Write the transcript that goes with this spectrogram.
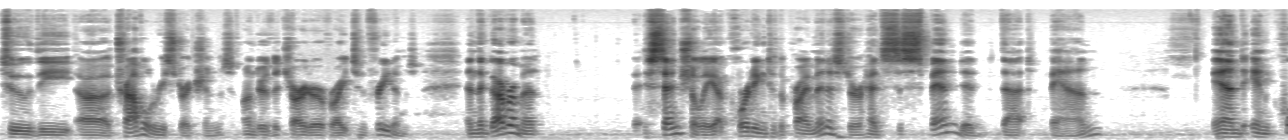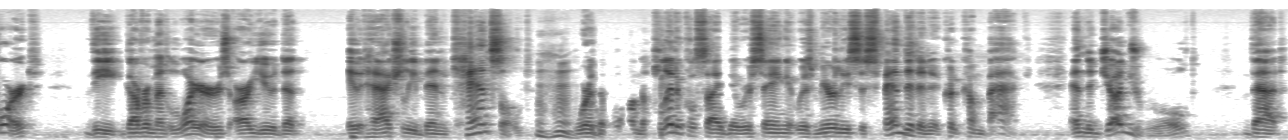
to the uh, travel restrictions under the Charter of Rights and Freedoms, and the government essentially, according to the prime minister, had suspended that ban. And in court, the government lawyers argued that it had actually been canceled. Mm-hmm. Where the, on the political side, they were saying it was merely suspended and it could come back. And the judge ruled that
